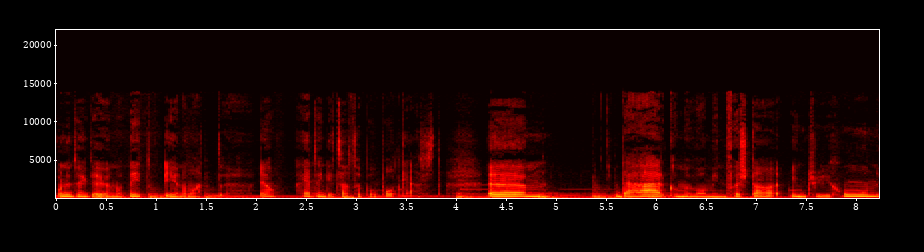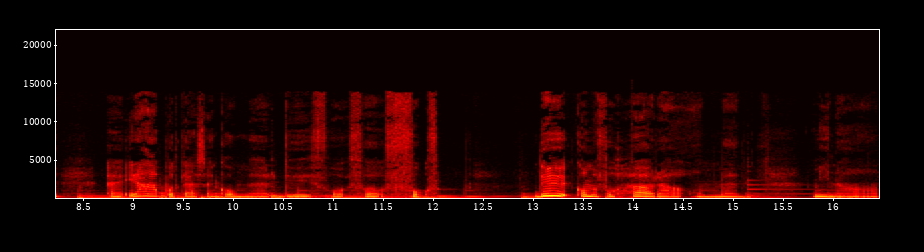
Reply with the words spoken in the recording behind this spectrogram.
Och nu tänkte jag göra något nytt genom att eh, ja, helt enkelt satsa på podcast. Um, det här kommer vara min första introduktion. Eh, I den här podcasten kommer du få, få, få, du kommer få höra om eh, mina,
